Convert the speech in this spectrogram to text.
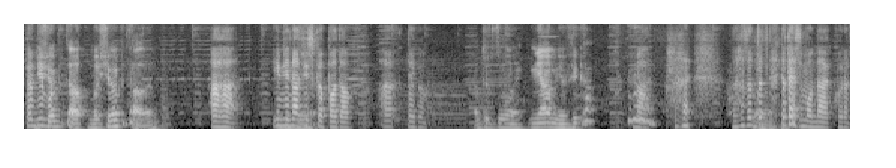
Pewnie Bo się, mu... pyta, bo się pytałem. Aha. I mnie nazwisko podał. A tego. A tu nie mam języka? Ma. No to, to, to też modne akurat.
